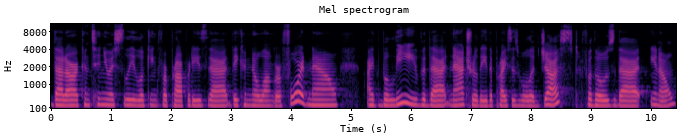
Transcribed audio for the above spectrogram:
that are continuously looking for properties that they can no longer afford now, I believe that naturally the prices will adjust for those that, you know,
